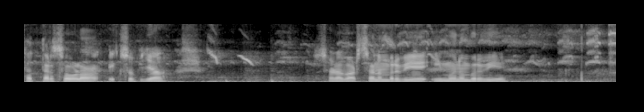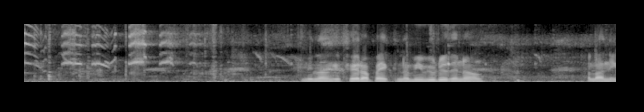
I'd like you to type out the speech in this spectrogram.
7816 150 ਸਾਡਾ WhatsApp ਨੰਬਰ ਵੀ ਹੈ ਈਮੋ ਨੰਬਰ ਵੀ ਹੈ ਮਿਲਾਂਗੇ ਫਿਰ ਆਪਾਂ ਇੱਕ ਨਵੀਂ ਵੀਡੀਓ ਦੇ ਨਾਲ ਅੱਲਾ ਨਿਗਰਾਨ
